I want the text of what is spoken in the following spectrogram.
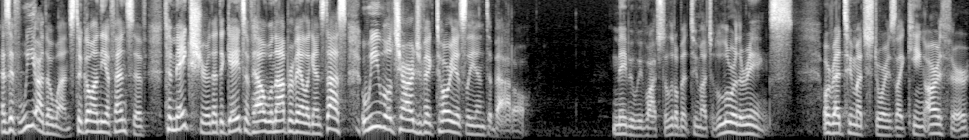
As if we are the ones to go on the offensive, to make sure that the gates of hell will not prevail against us, we will charge victoriously into battle. Maybe we've watched a little bit too much of The Lord of the Rings or read too much stories like King Arthur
